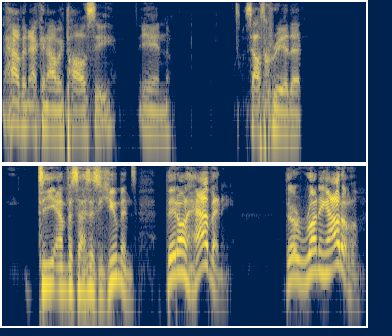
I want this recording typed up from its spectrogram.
have an economic policy in South Korea that de-emphasizes humans. They don't have any. They're running out of them.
